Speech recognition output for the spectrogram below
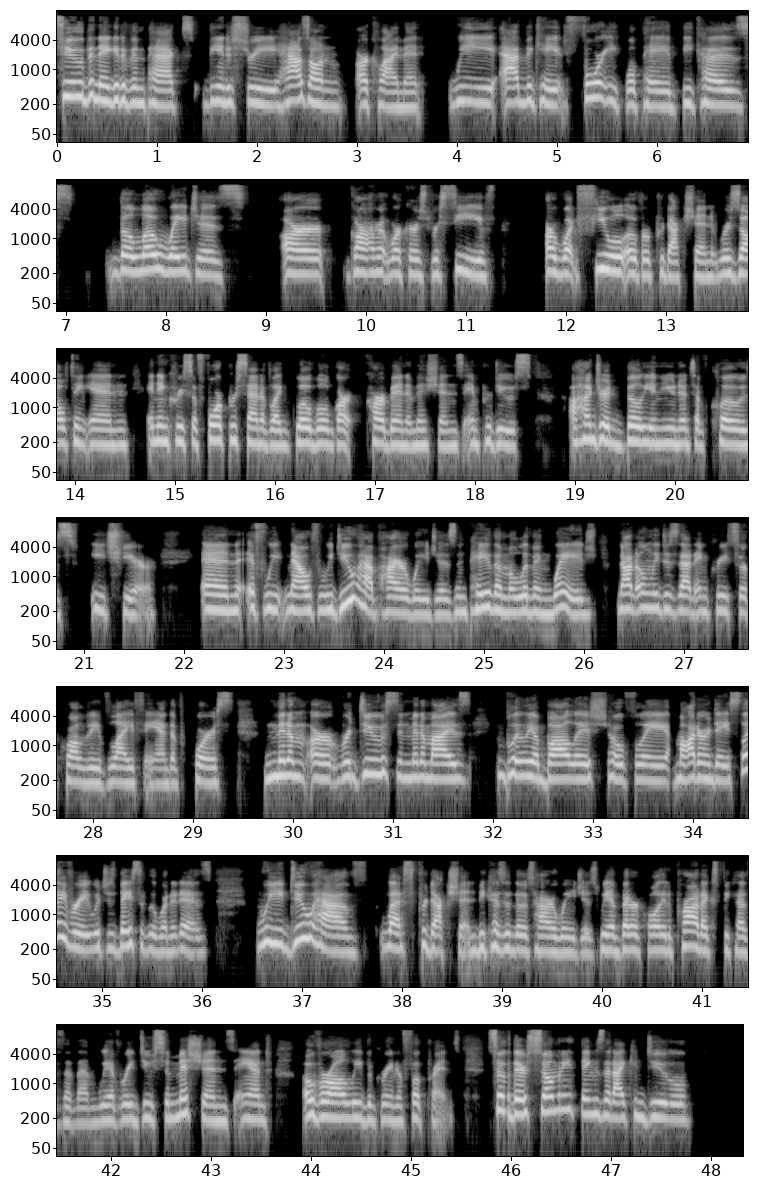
to the negative impact the industry has on our climate, we advocate for equal pay because the low wages our garment workers receive are what fuel overproduction, resulting in an increase of 4% of like global gar- carbon emissions and produce 100 billion units of clothes each year. And if we now, if we do have higher wages and pay them a living wage, not only does that increase their quality of life and, of course, minimum or reduce and minimize, completely abolish, hopefully, modern day slavery, which is basically what it is. We do have less production because of those higher wages. We have better quality products because of them. We have reduced emissions and overall leave a greener footprint. So there's so many things that I can do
